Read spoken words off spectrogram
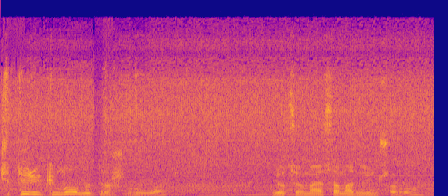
4 кілометра шурувати. Йо, це моя сама длінша гонка.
